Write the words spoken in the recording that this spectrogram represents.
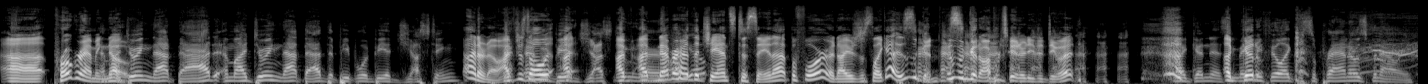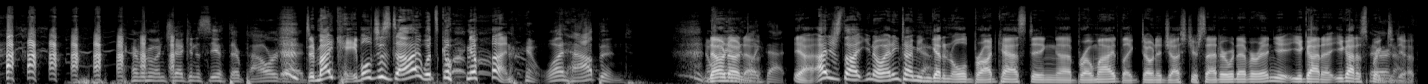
Uh, programming no. Am note. I doing that bad? Am I doing that bad that people would be adjusting? I don't know. I've just always be I, adjusting I've, I've never had the chance to say that before, and I was just like, yeah, this is a good this is a good opportunity to do it. My goodness, A make good- me feel like the Sopranos finale. Everyone checking to see if their power died. Did my cable just die? What's going on? what happened? No, no, no. Like that. Yeah, I just thought you know, anytime you can get an old broadcasting uh, bromide, like don't adjust your set or whatever, and you, you gotta you gotta spring Fair to do it.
